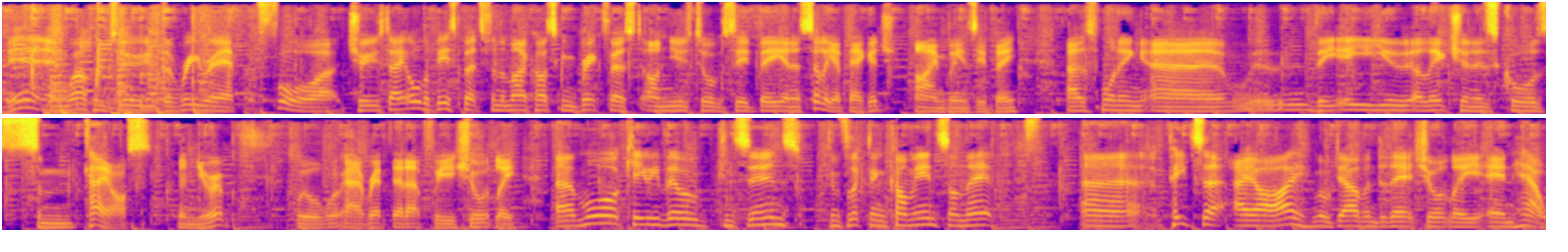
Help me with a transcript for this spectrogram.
there, and welcome to the rewrap for Tuesday. All the best bits from the Mike Hosking breakfast on News Talk ZB in a sillier package. I'm Glenn ZB. Uh, this morning, uh, the EU election has caused some chaos in Europe. We'll uh, wrap that up for you shortly. Uh, more Bill concerns, conflicting comments on that. Uh, pizza AI, we'll delve into that shortly, and how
